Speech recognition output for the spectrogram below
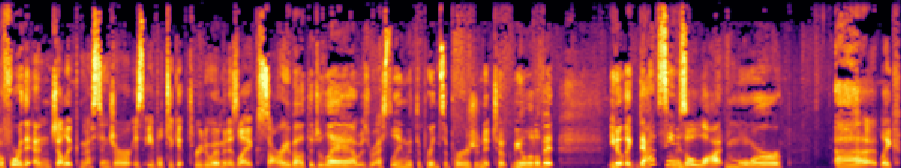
before the angelic messenger is able to get through to him and is like, sorry about the delay. I was wrestling with the Prince of Persia it took me a little bit. You know, like that seems a lot more uh, like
